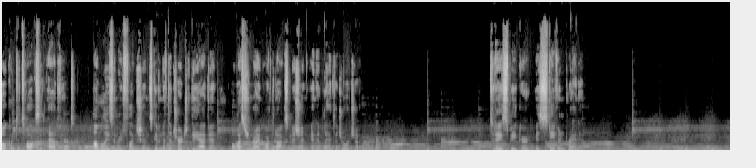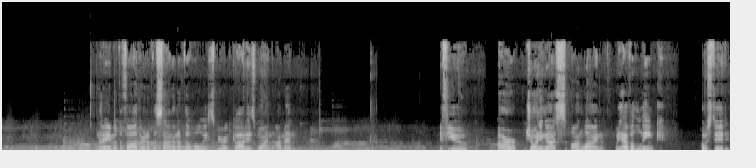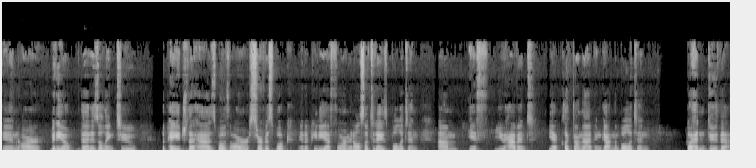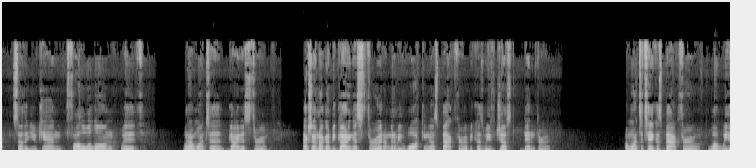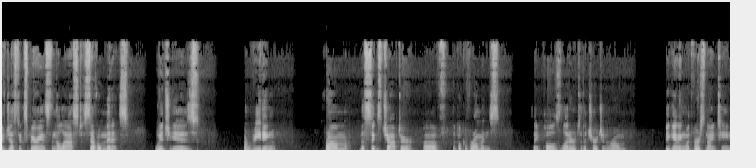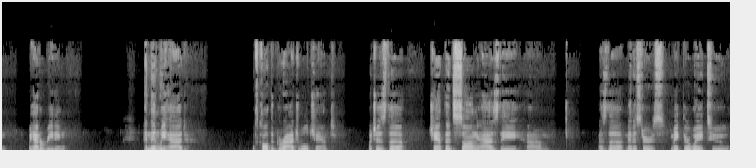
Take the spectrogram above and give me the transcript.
Welcome to Talks at Advent, homilies and reflections given at the Church of the Advent, a Western Rite Orthodox mission in Atlanta, Georgia. Today's speaker is Stephen Brannan. In the name of the Father, and of the Son, and of the Holy Spirit, God is one. Amen. If you are joining us online, we have a link posted in our video that is a link to the page that has both our service book in a PDF form and also today's bulletin. Um, if you haven't yet clicked on that and gotten the bulletin, go ahead and do that so that you can follow along with what I want to guide us through. Actually, I'm not going to be guiding us through it, I'm going to be walking us back through it because we've just been through it. I want to take us back through what we have just experienced in the last several minutes, which is a reading from the sixth chapter of the book of Romans, St. Paul's letter to the church in Rome, beginning with verse 19. We had a reading. And then we had what's called the gradual chant, which is the chant that's sung as the um, as the ministers make their way to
